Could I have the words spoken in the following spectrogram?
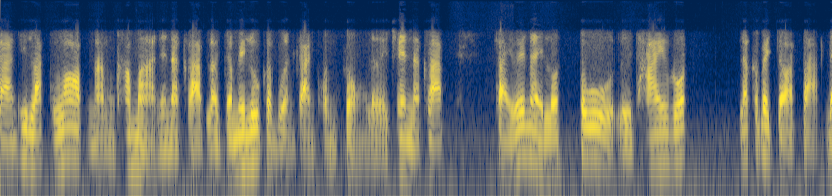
การที่ลักลอบนำเข้ามาเนี่ยนะครับ เราจะไม่รู้กระบวนการขนส่งเลยเช่นนะครับ ใส่ไว้ในรถตู้หรือท้ายรถ แล้วก็ไปจอดตากแด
